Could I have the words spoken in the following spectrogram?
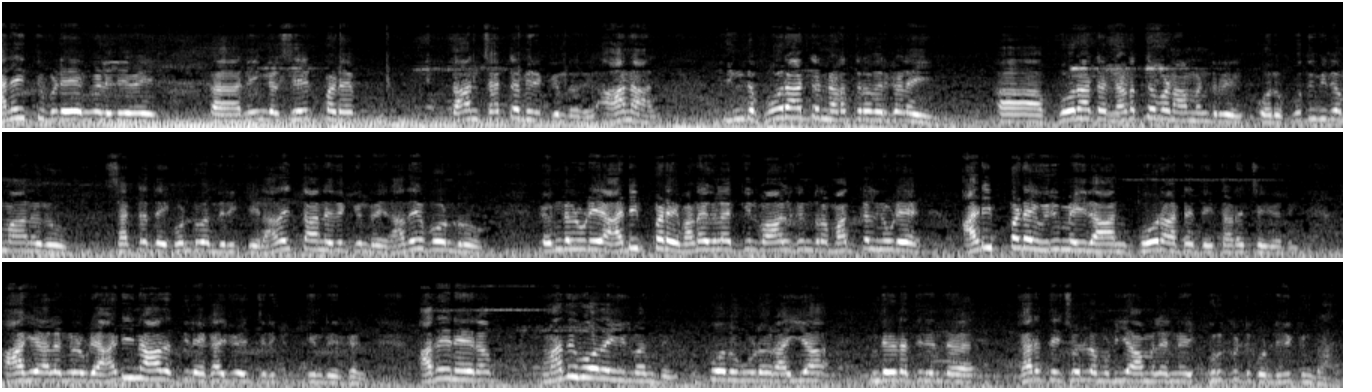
அனைத்து விடயங்களிலே நீங்கள் செயற்பட தான் சட்டம் இருக்கின்றது. ஆனால் இந்த போராட்டம் நடத்துறவர்களை போராட்டம் நடத்த வேணாம் என்று ஒரு புதுவிதமான ஒரு சட்டத்தை கொண்டு வந்திருக்கிறேன் அதைத்தான் இருக்கின்றேன் அதே போன்று எங்களுடைய அடிப்படை வடகிழக்கில் வாழ்கின்ற மக்களினுடைய அடிப்படை உரிமைதான் போராட்டத்தை தடை செய்வது. ஆகையால் எங்களுடைய அடிநாதத்திலே கை வைத்திருக்கின்றீர்கள். அதே நேரம் மதுபோதையில் வந்து இப்போது கூட ஒரு ஐயா இந்த இடத்தில் இந்த கருத்தை சொல்ல முடியாமல் என்னை குறுக்கிட்டுக் கொண்டிருக்கின்றார்.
